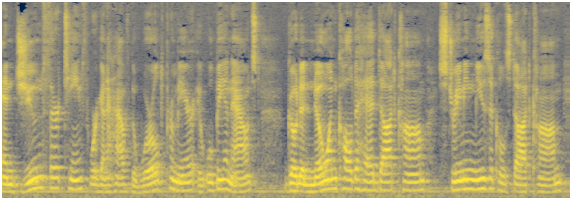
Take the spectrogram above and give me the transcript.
And June 13th, we're going to have the world premiere. It will be announced. Go to noonecalledahead.com, streamingmusicals.com,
